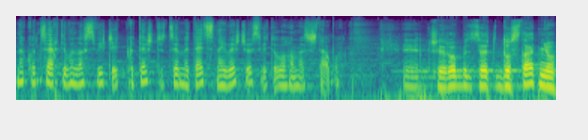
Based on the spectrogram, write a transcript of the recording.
на концерті, воно свідчить про те, що це митець найвищого світового масштабу. Е, Чи робиться достатньо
